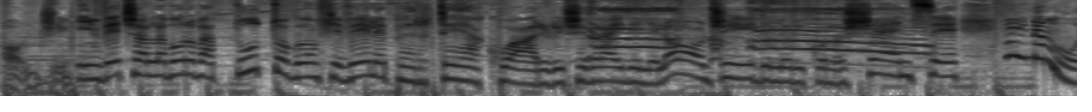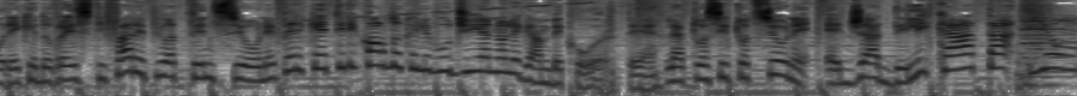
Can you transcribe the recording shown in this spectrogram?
oggi. Invece al lavoro va tutto a gonfie vele per te Acquario, riceverai degli elogi, delle riconoscenze. È in amore che dovresti fare più attenzione perché ti ricordo che le bugie hanno le gambe corte. La tua situazione è già delicata, io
